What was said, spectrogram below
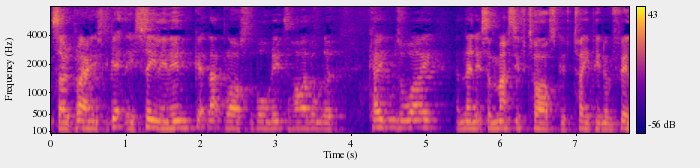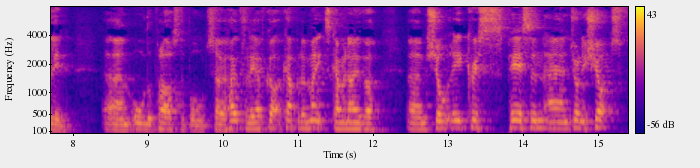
so the plan is to get the ceiling in, get that plasterboarded to hide all the cables away, and then it's a massive task of taping and filling um, all the plasterboard. So hopefully I've got a couple of mates coming over um, shortly. Chris Pearson and Johnny Shots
